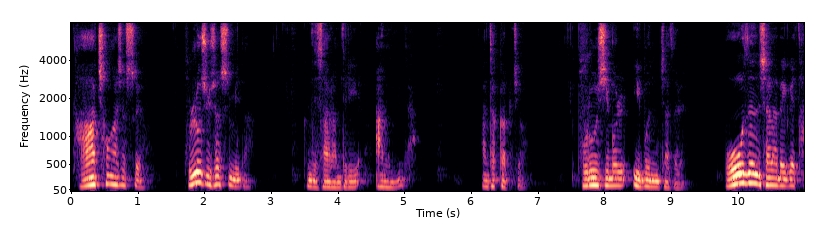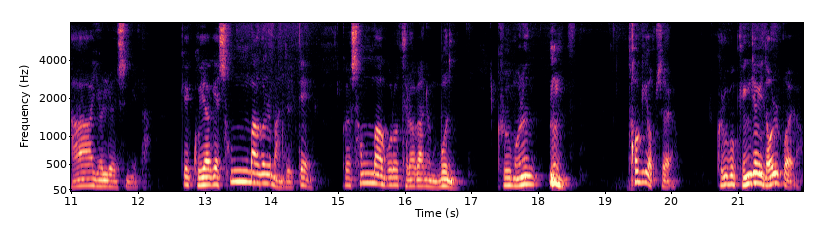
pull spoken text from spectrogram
다 청하셨어요. 불러주셨습니다. 근데 사람들이 안 옵니다. 안타깝죠. 부르심을 입은 자들, 모든 사람에게 다 열려 있습니다. 그 구약의 성막을 만들 때 그 성막으로 들어가는 문, 그 문은 턱이 없어요. 그리고 굉장히 넓어요.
